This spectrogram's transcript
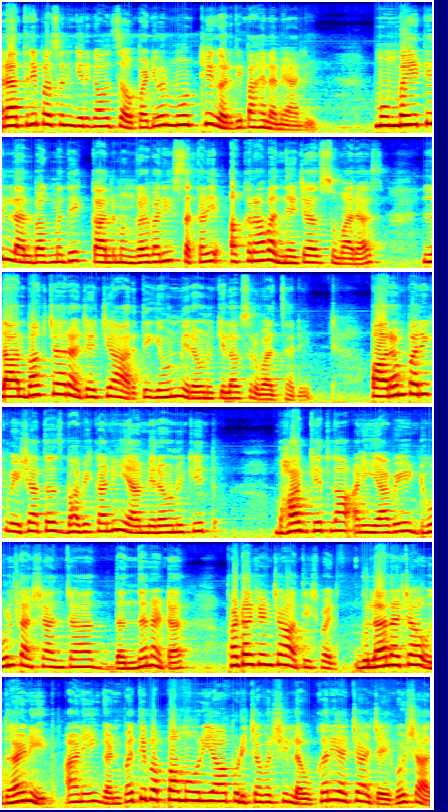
रात्रीपासून गिरगाव चौपाटीवर मोठी गर्दी पाहायला मिळाली. मुंबईतील लालबागमध्ये काल मंगळवारी सकाळी अकरा वाजण्याच्या सुमारास लालबागच्या राजाची आरती घेऊन मिरवणुकीला सुरुवात झाली. पारंपरिक वेशातच भाविकांनी या मिरवणुकीत भाग घेतला आणि यावेळी ढोल ताशांच्या दंदनाटात फटाक्यांच्या आतिषबाजी गुलालाच्या उधळणीत आणि गणपती बाप्पा मोर्या पुढच्या वर्षी लवकर याच्या जयघोषात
